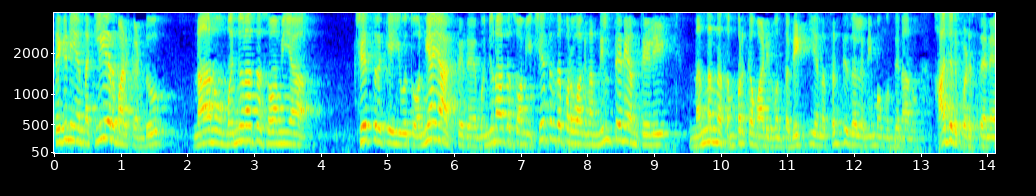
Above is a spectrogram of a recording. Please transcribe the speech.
ಸೆಗಣಿಯನ್ನ ಕ್ಲಿಯರ್ ಮಾಡ್ಕೊಂಡು ನಾನು ಮಂಜುನಾಥ ಸ್ವಾಮಿಯ ಕ್ಷೇತ್ರಕ್ಕೆ ಇವತ್ತು ಅನ್ಯಾಯ ಆಗ್ತಿದೆ. ಮಂಜುನಾಥ ಸ್ವಾಮಿ ಕ್ಷೇತ್ರದ ಪರವಾಗಿ ನಾನು ನಿಲ್ತೇನೆ ಅಂತೇಳಿ ನನ್ನನ್ನ ಸಂಪರ್ಕ ಮಾಡಿರುವಂಥ ವ್ಯಕ್ತಿಯನ್ನ ಸದ್ಯದಲ್ಲೇ ನಿಮ್ಮ ಮುಂದೆ ನಾನು ಹಾಜರುಪಡಿಸ್ತೇನೆ.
